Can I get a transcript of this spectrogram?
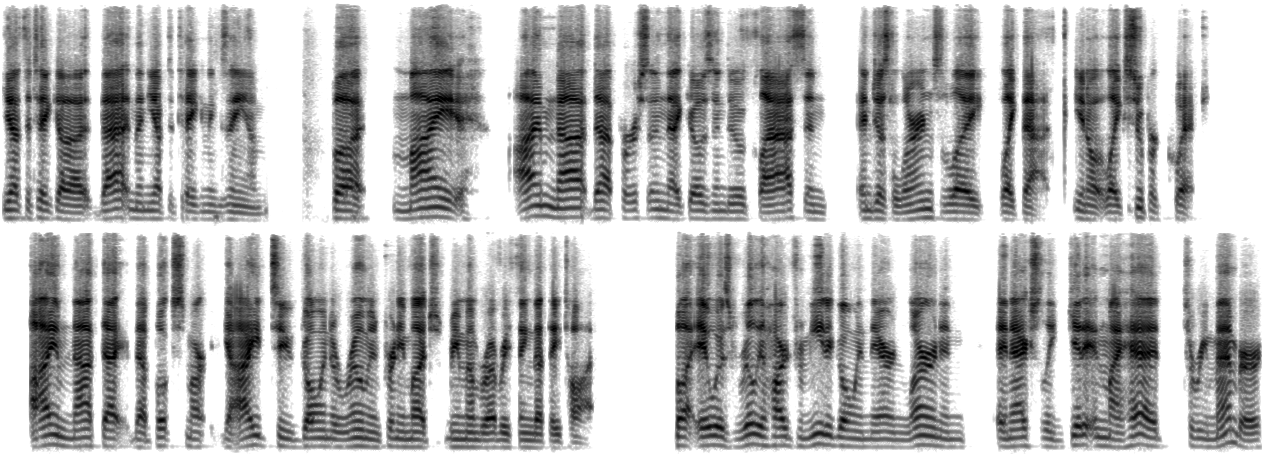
You have to take uh, that, and then you have to take an exam. But my, I'm not that person that goes into a class and and just learns like like that you know like super quick i am not that that book smart guy to go into a room and pretty much remember everything that they taught. But it was really hard for me to go in there and learn and and actually get it in my head to remember.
